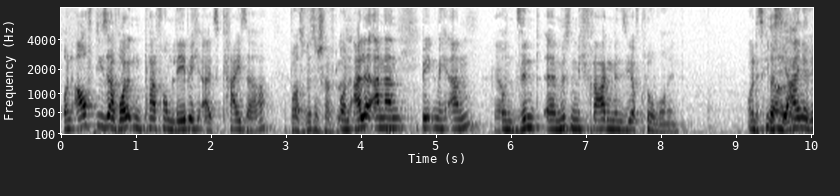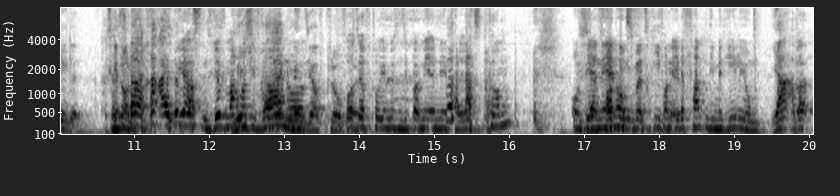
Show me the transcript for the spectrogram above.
Und auf dieser Wolkenplattform lebe ich als Kaiser. Du brauchst Wissenschaftler. Und alle anderen beten mich an Ja. und sind, äh, müssen mich fragen, wenn sie auf Klo wollen. Und es gibt Das ist die eine Regel. Es gibt auch noch- Alle ja, müssen sie dürfen machen, was sie fragen, wollen. nur wenn sie auf Klo bevor sie wollen. auf Klo gehen, müssen sie bei mir in den Palast kommen. Und wir ja ernähren uns übertrieben von jetzt. Elefanten, die mit Helium Ja, aber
